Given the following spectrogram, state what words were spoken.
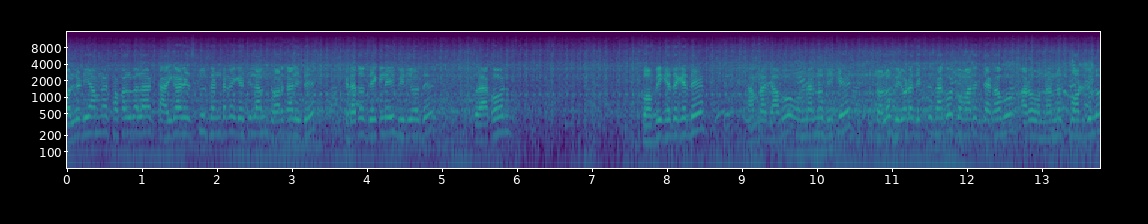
অলরেডি আমরা সকালবেলা টাইগার রেস্কিউ সেন্টারে গেছিলাম ঝড়খালিতে। সেটা তো দেখলেই ভিডিওতে। তো এখন কফি খেতে খেতে আমরা যাব অন্যান্য দিকে। তো চলো ভিডিওটা দেখতে থাকো, তোমাদের দেখাবো আরও অন্যান্য স্পটগুলো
